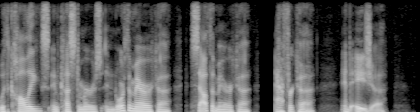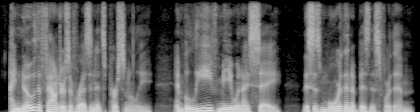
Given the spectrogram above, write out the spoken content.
with colleagues and customers in North America, South America, Africa, and Asia. I know the founders of Resonance personally, and believe me when I say this is more than a business for them.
